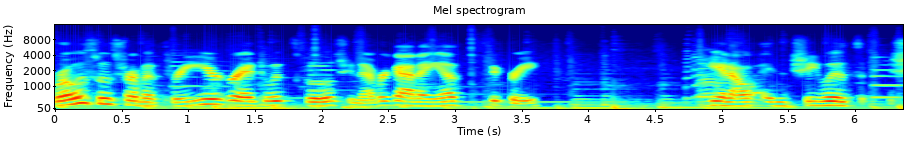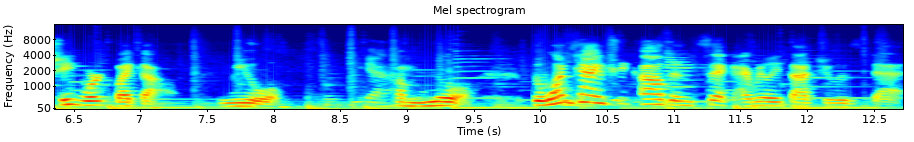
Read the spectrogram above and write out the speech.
Rose was from a three year graduate school. She never got any other degree, you know, and she was, she worked like a mule, Yeah. a mule. The one time she called in sick, I really thought she was dead.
